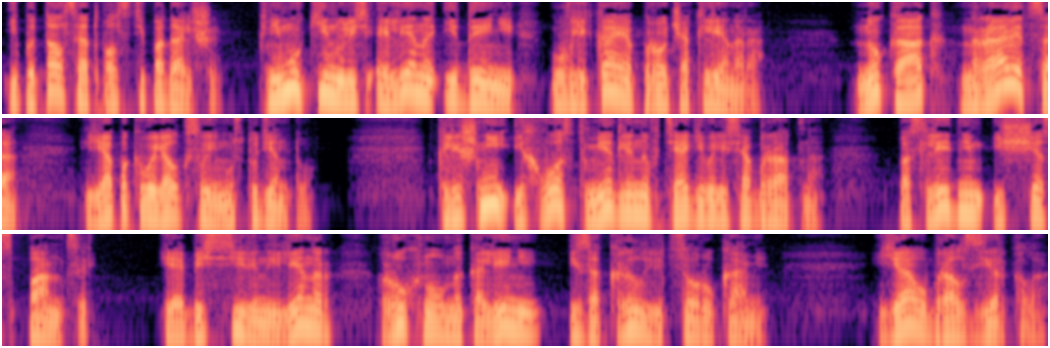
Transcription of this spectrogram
и пытался отползти подальше. К нему кинулись Елена и Дэнни, увлекая прочь от Ленара. «Ну как, нравится?» Я поковылял к своему студенту. Клешни и хвост медленно втягивались обратно. Последним исчез панцирь, и обессиленный Ленар рухнул на колени и закрыл лицо руками. Я убрал зеркало.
